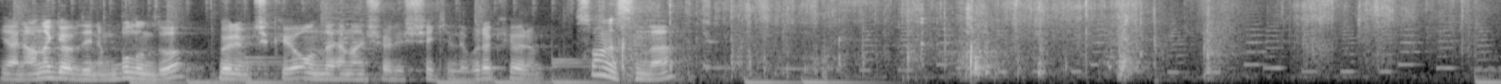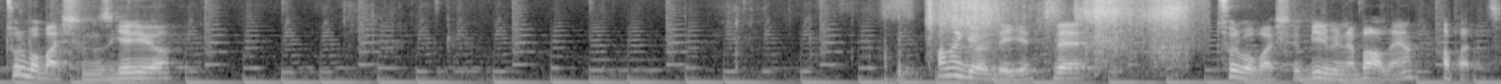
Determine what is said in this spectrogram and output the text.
yani ana gövdenin bulunduğu bölüm çıkıyor. Onu da hemen şöyle şu şekilde bırakıyorum. Sonrasında turbo başlığımız geliyor. Ana gövdeyi ve turbo başlığı birbirine bağlayan aparat.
